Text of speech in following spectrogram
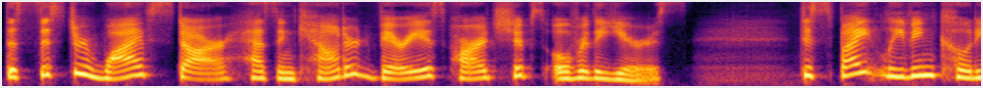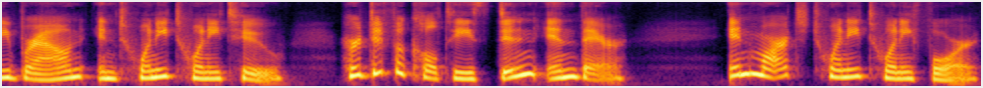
The sister wives star has encountered various hardships over the years. Despite leaving Cody Brown in 2022, her difficulties didn't end there. In March 2024,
